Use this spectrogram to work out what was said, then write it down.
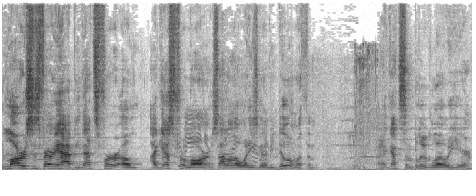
Lars is very happy. That's for, uh, I guess, for Lars. I don't know what he's going to be doing with them. Right, I got some blue glow here.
